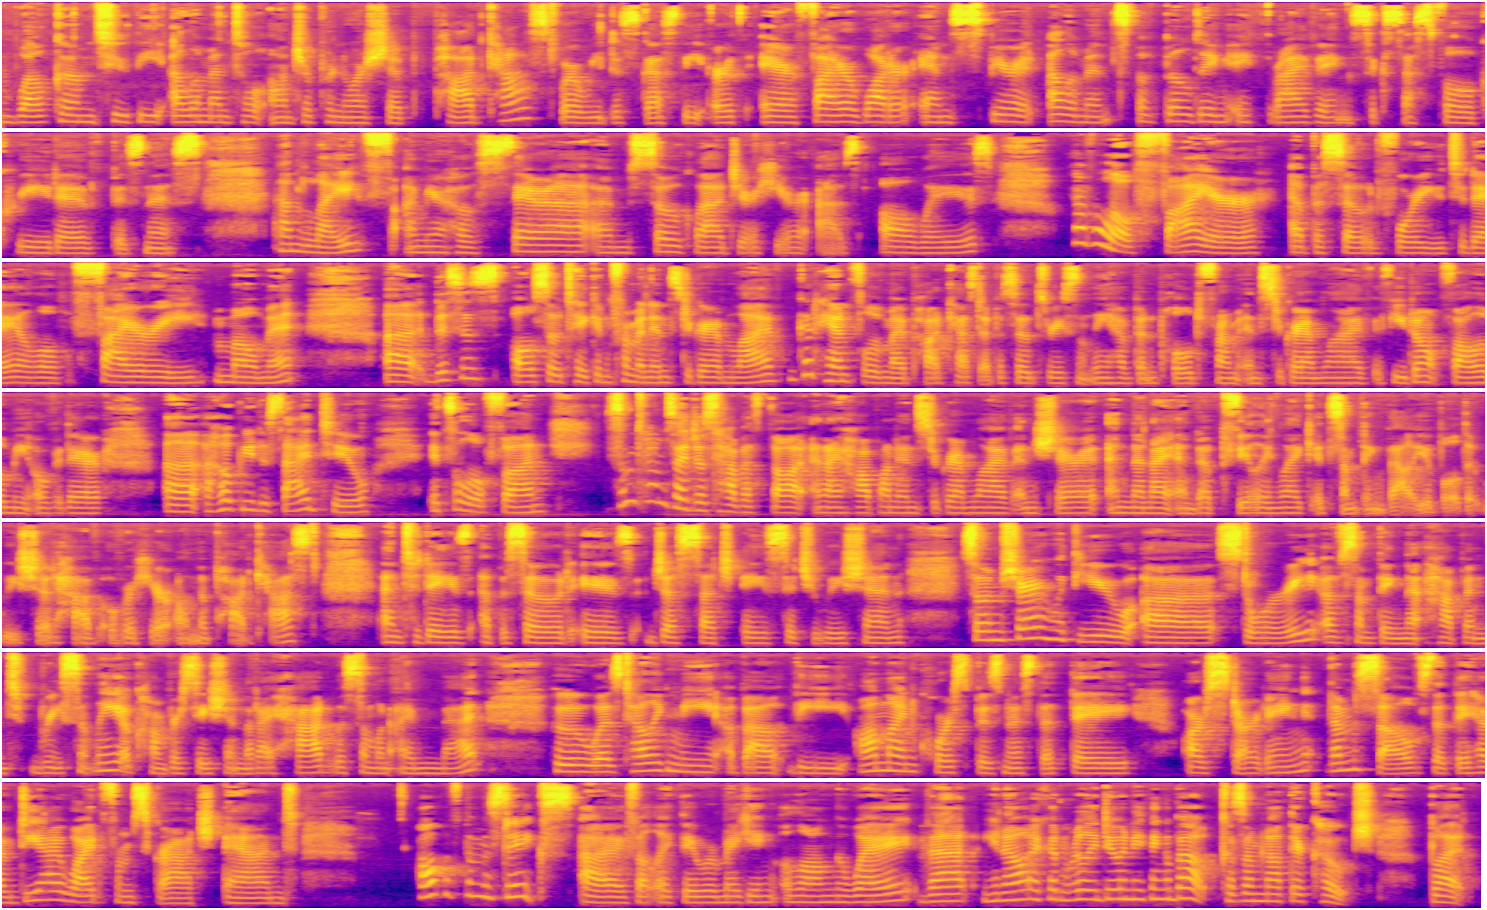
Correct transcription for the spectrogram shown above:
And welcome to the Elemental Entrepreneurship Podcast, where we discuss the earth, air, fire, water, and spirit elements of building a thriving, successful, creative business and life. I'm your host, Cera. I'm so glad you're here as always. We have a little fire episode for you today, a little fiery moment. Uh, this is also taken from an Instagram Live. A good handful of my podcast episodes recently have been pulled from Instagram Live. If you don't follow me over there, uh, I hope you decide to. It's a little fun sometimes I just have a thought and I hop on Instagram Live and share it. And then I end up feeling like it's something valuable that we should have over here on the podcast. And today's episode is just such a situation. So I'm sharing with you a story of something that happened recently, a conversation that I had with someone I met who was telling me about the online course business that they are starting themselves, that they have DIY'd from scratch and all of the mistakes I felt like they were making along the way that, you know, I couldn't really do anything about because I'm not their coach, but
